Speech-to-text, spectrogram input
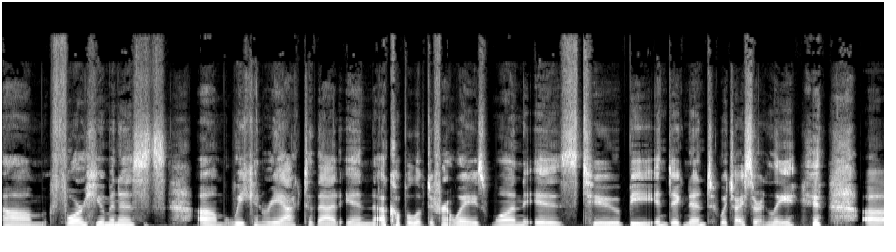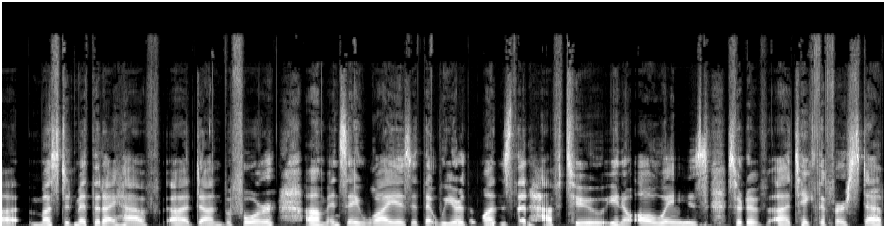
um, for humanists, um, we can react to that in a couple of different ways. One is to be indignant, which I certainly uh, must admit that I have uh, done before, um, and say, why is it that we are the ones that have to, you know, always sort of uh, take the first step?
